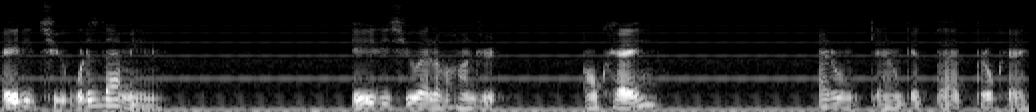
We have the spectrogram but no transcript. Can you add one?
82. What does that mean? 82 out of 100. Okay. I don't I don't get that, but okay.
